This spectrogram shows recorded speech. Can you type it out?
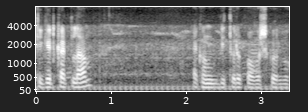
টিকিট কাটলাম। এখন ভিতরে প্রবেশ করব।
